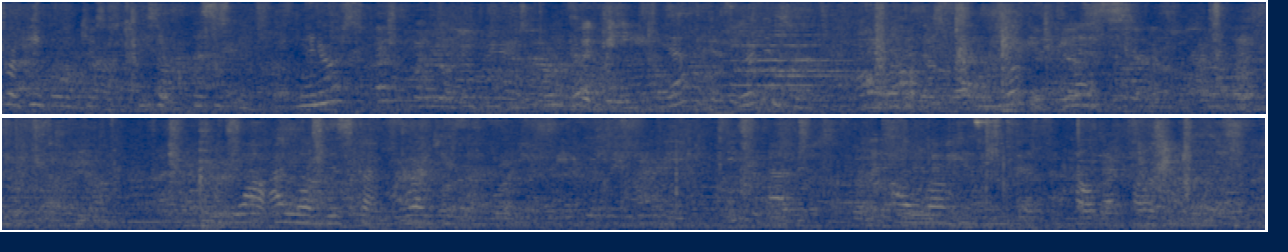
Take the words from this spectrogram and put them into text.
These were people just, these are, this is the winners? Could be. Yeah, there's. Look at this red. Look at this. Wow, I love this guy right here. I love him. Held by Pelican.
